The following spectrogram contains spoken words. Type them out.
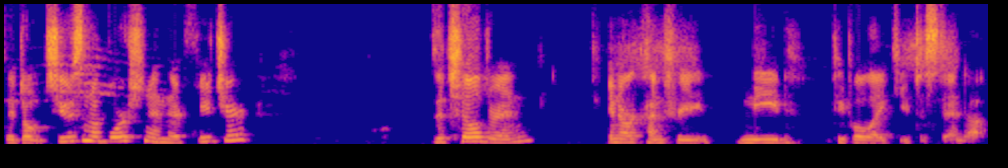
they don't choose an abortion in their future. The children in our country need people like you to stand up,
